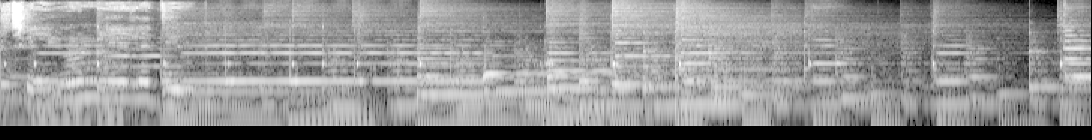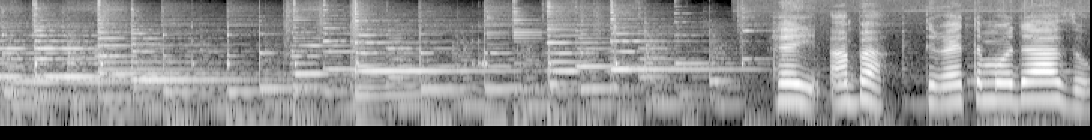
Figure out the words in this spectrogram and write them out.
דקות של עיון לילדים. היי, אבא, תראה את המודעה הזו.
